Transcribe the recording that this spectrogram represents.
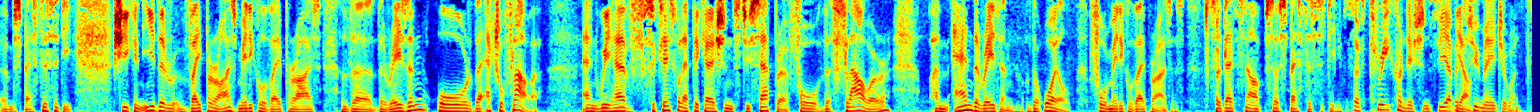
um, spasticity, she can either vaporize, medical vaporize the, the resin or the actual flower and we have successful applications to SAHPRA for the flower um, and the resin, the oil for medical vaporizers. So that's now so spasticity. So three conditions. We have Yeah. two major ones.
